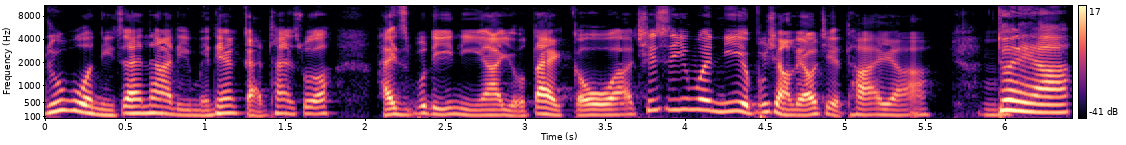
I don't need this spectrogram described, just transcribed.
如果你在那里每天感叹说孩子不理你啊，有代沟啊，其实因为你也不想了解他呀。嗯、对啊，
